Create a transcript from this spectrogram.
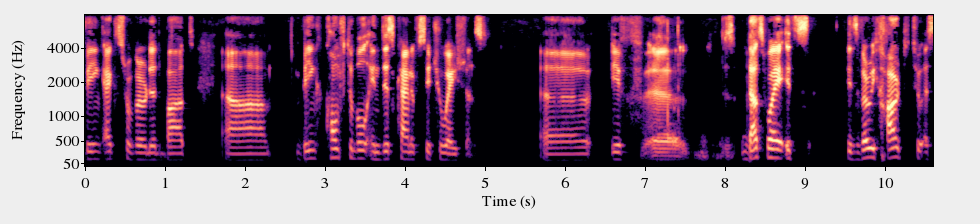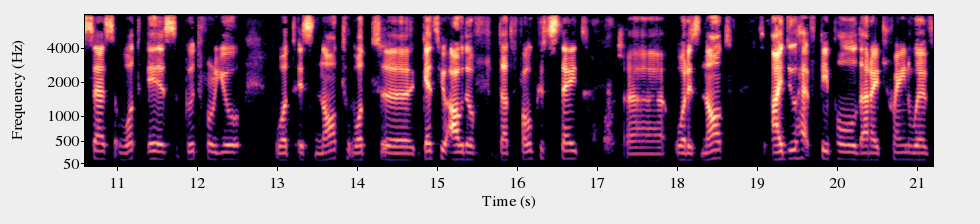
being extroverted but uh, being comfortable in this kind of situations. Uh, if uh, that's why it's it's very hard to assess what is good for you what is not what uh, gets you out of that focused state uh, what is not. I do have people that i train with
